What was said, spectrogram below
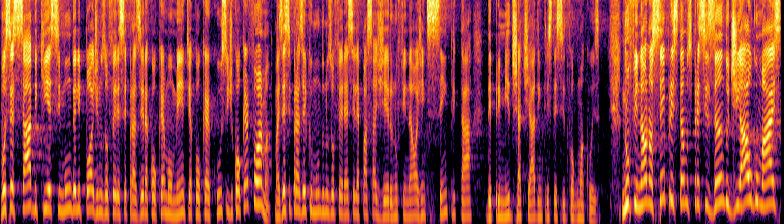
Você sabe que esse mundo ele pode nos oferecer prazer a qualquer momento e a qualquer custo e de qualquer forma. Mas esse prazer que o mundo nos oferece ele é passageiro. No final a gente sempre está deprimido, chateado, entristecido com alguma coisa. No final nós sempre estamos precisando de algo mais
